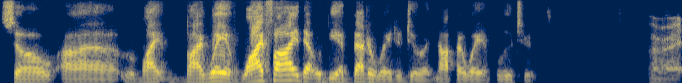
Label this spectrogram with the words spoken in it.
So uh, by by way of Wi-Fi, that would be a better way to do it, not by way of Bluetooth. All right.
